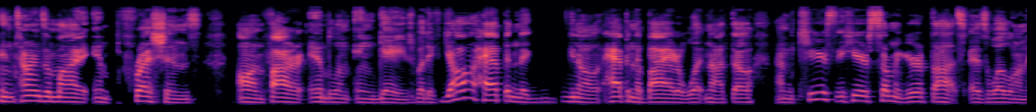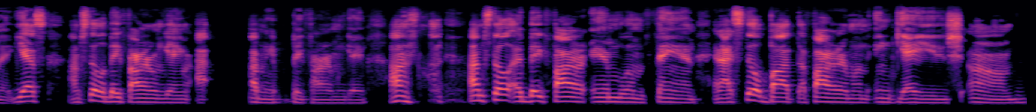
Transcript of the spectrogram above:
in terms of my impressions on Fire Emblem Engage. But if y'all happen to, you know, happen to buy it or whatnot, though, I'm curious to hear some of your thoughts as well on it. Yes, I'm still a big Fire Emblem game. I, I mean, big Fire Emblem game. I'm, I'm still a big Fire Emblem fan, and I still bought the Fire Emblem Engage um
